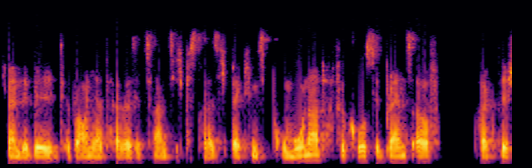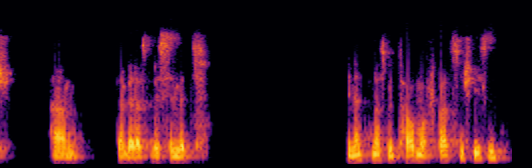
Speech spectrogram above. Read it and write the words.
ich meine, wir, wir bauen ja teilweise 20 bis 30 Backlinks pro Monat für große Brands auf, praktisch, ähm, dann wäre das ein bisschen mit, wie nennt man das, mit Tauben auf Spatzen schießen?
